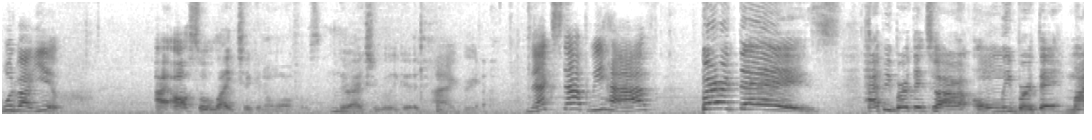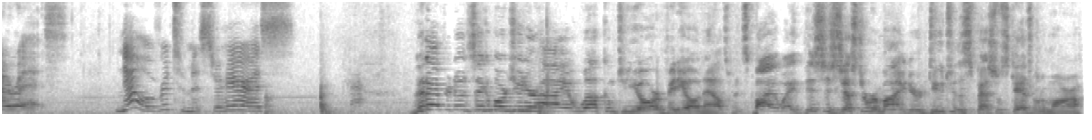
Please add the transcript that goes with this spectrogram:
What about you? I also like chicken and waffles. They're mm. actually really good. I agree. Next up, we have birthdays. Happy birthday to our only birthday, Myra S. Now over to Mr. Harris. Good afternoon, Sycamore Junior High, and welcome to your video announcements. By the way, this is just a reminder, due to the special schedule tomorrow,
